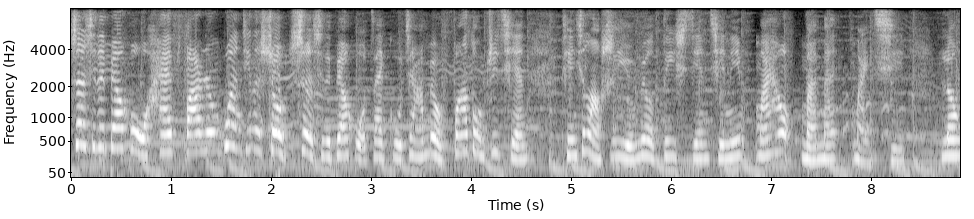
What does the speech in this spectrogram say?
这些的标股还乏人问津的时候，这些的标股在股价还没有发动之前，田心老师有没有第一时间请您买好买买买齐？扔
